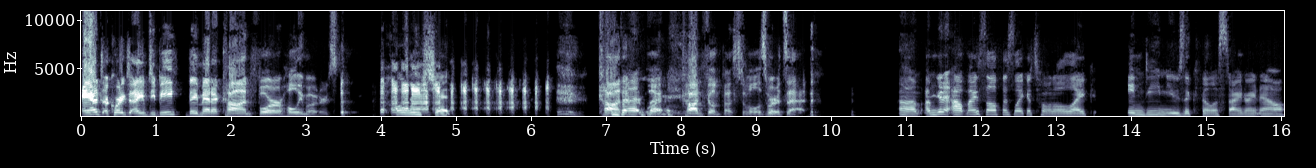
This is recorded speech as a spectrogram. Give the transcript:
And according to IMDb, they met at Cannes for Holy Motors. Holy shit. Cannes But- everyone. but- Cannes Film Festival is where it's at. Um, I'm gonna out myself as like a total like indie music Philistine right now.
